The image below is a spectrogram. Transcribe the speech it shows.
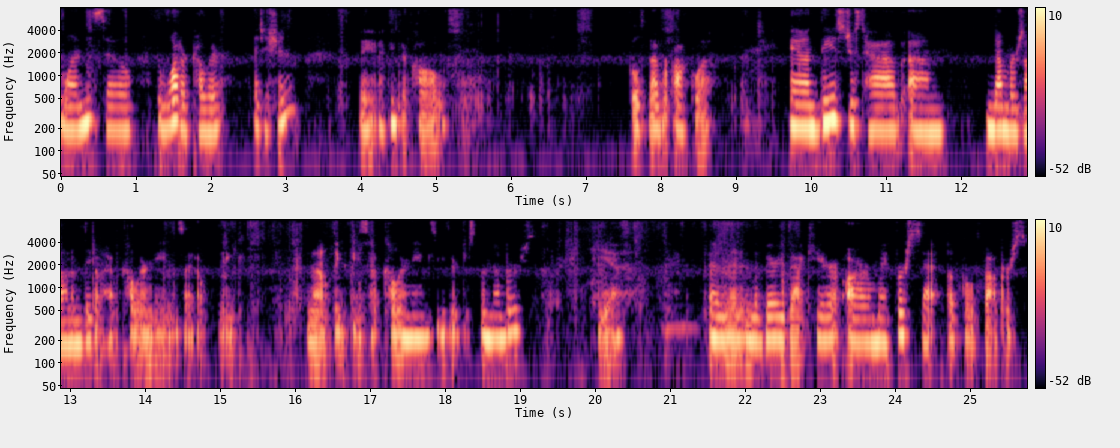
ones, so the watercolor edition. They, I think they're called Gold Faber Aqua. And these just have um, numbers on them. They don't have color names, I don't think. And I don't think these have color names either, just the numbers. Yeah. And then in the very back here are my first set of Gold Fabers.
